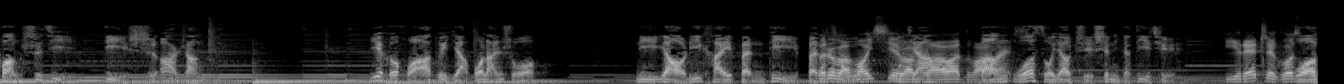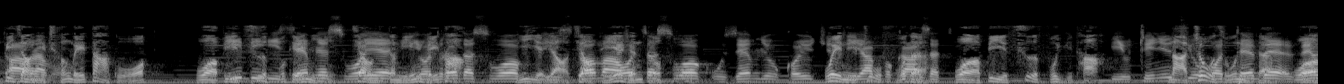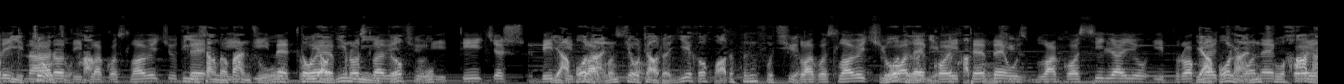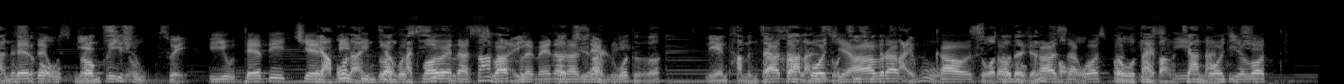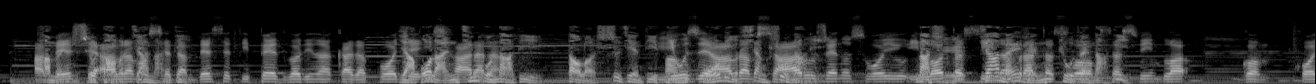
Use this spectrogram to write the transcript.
创世纪第十二章，耶和华对亚伯兰说：“你要离开本地本族父家，往我所要指示你的地去。我必叫你成为大国，我必赐福给你，叫你的名为大，你也要叫别人得福。为你祝福的，我必赐福于他；那咒诅你的，我必咒诅他。地上的万族都要因你得福。亚伯兰就照着耶和华的吩咐去了，罗德也和他同去。亚伯兰出哈兰的时候，年七十五岁。亚伯兰将他妻子撒莱和侄儿罗德，连他们在哈兰所积蓄的财物、所得的人口，都带往迦南地区。他们是到了迦南地。亚伯兰经过那地，到了事件地方伯利橡树那里。那时迦南人住在那地。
